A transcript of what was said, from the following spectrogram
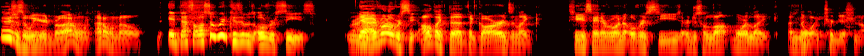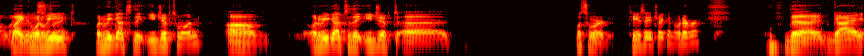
It was just weird, bro. I don't, I don't know. It, that's also weird because it was overseas, right? Yeah, everyone overseas, all like the the guards and like TSA and everyone overseas are just a lot more like annoying. traditional. Like, really when we- strict. When we got to the Egypt one, um, when we got to the Egypt, uh, what's the word? TSA check-in, whatever. The guy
